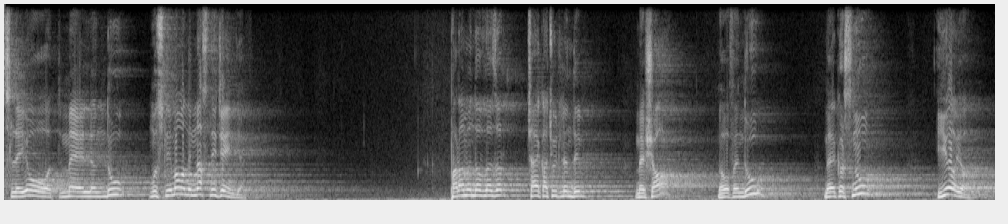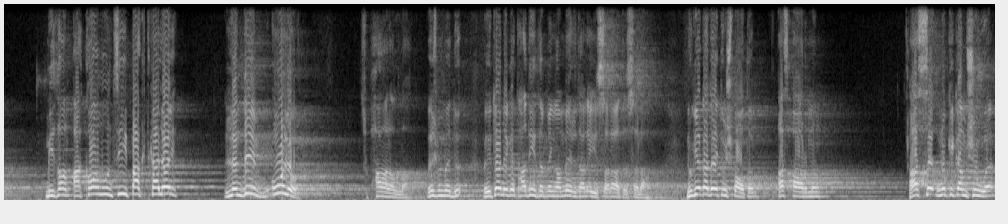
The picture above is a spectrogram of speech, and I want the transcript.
S'lejohet me e lëndu muslimanin në asnjë gjendje. Paramendo vllezër, ça e ka qujtë lëndim? Me sha, me ofendu, me e kërsnu? Jo, jo. Me i thonë, a ka mundësi pak të kaloj? Lëndim, ulu. Subhanallah. Veç me meditu në këtë hadith të Pejgamberit alejhi salatu ve selam. Nuk ia ka drejtu shpatën, as armën. As nuk e ka sha.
